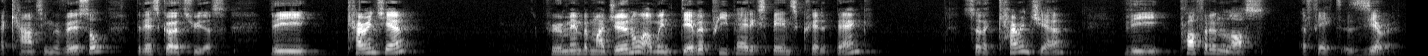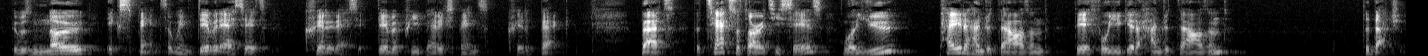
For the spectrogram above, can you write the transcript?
accounting reversal, but let's go through this. The current year, if you remember my journal, I went debit, prepaid expense, credit, bank. So the current year, the profit and loss effect is zero. There was no expense. It went debit asset, credit asset, debit, prepaid expense, credit, bank. But the tax authority says, well, you paid 100,000, therefore you get 100,000 deduction.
